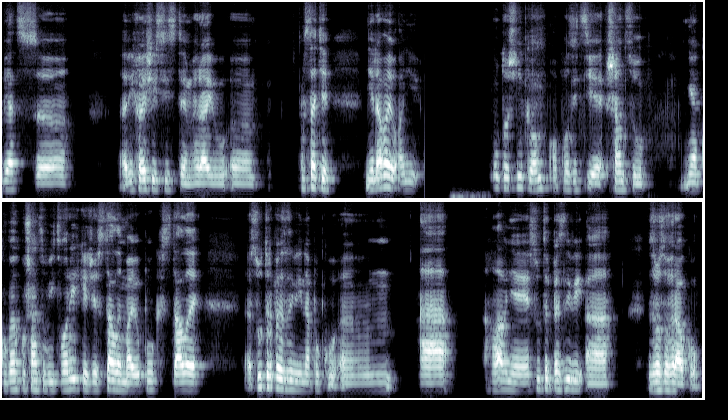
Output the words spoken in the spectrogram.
viac uh, rýchlejší systém, hrajú uh, v podstate nedávajú ani útočníkom opozície šancu nejakú veľkú šancu vytvoriť, keďže stále majú puk, stále sú trpezliví na puku. Um, a hlavne sú trpezliví a s rozohrávkou,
